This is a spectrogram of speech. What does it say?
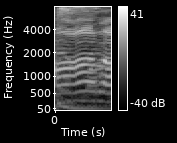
ಮಾರ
